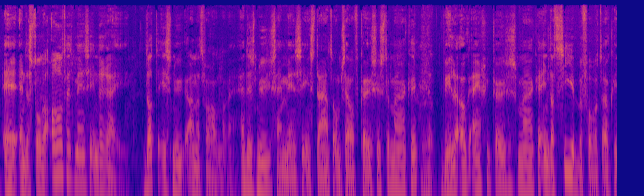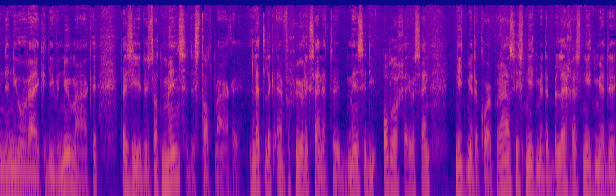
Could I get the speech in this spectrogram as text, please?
Eh, en er stonden altijd mensen in de rij. Dat is nu aan het veranderen. Dus nu zijn mensen in staat om zelf keuzes te maken. Ja. Willen ook eigen keuzes maken. En dat zie je bijvoorbeeld ook in de nieuwe wijken die we nu maken. Daar zie je dus dat mensen de stad maken. Letterlijk en figuurlijk zijn het de mensen die opdrachtgevers zijn. Niet meer de corporaties, niet meer de beleggers, niet meer de...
